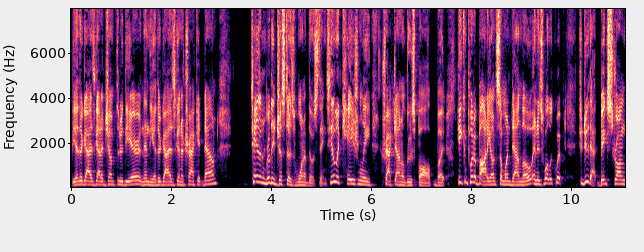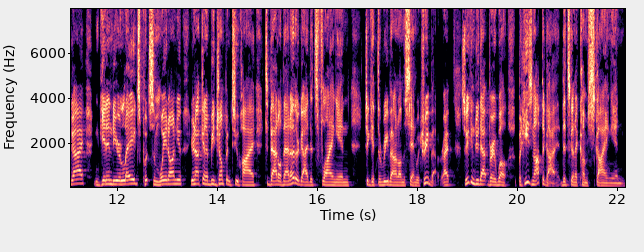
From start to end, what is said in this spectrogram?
the other guy's got to jump through the air, and then the other guy's going to track it down. Talen really just does one of those things. He'll occasionally track down a loose ball, but he can put a body on someone down low and is well equipped to do that. Big, strong guy get into your legs, put some weight on you. You're not going to be jumping too high to battle that other guy that's flying in to get the rebound on the sandwich rebound, right? So he can do that very well, but he's not the guy that's going to come skying in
